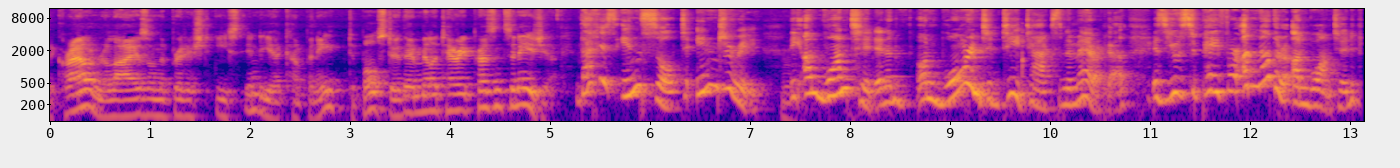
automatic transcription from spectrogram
The Crown relies on the British East India Company to bolster their military presence in Asia. That is insult to injury. The hmm. unwanted and un- unwarranted tea tax in America is used to pay for another unwanted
